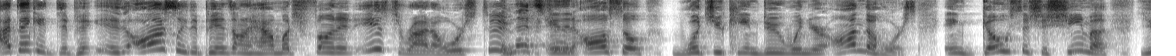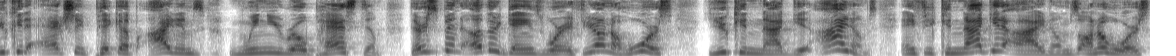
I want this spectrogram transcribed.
I think it dep- it honestly depends on how much fun it is to ride a horse too. And that's And then also what you can do when you're on the horse. In Ghost of Tsushima, you could actually pick up items when you rode past them. There's been other games where if you're on a horse, you cannot get items. And if you cannot get items on a horse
